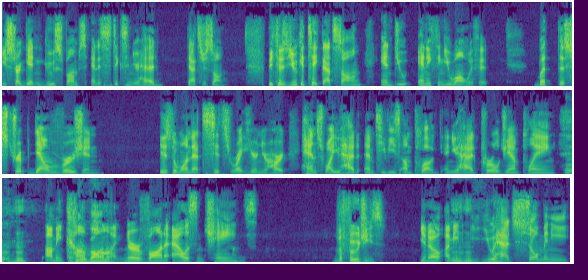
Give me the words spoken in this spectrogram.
you start getting goosebumps and it sticks in your head, that's your song. Because you could take that song and do anything you want with it. But the stripped down version is the one that sits right here in your heart. Hence why you had MTV's Unplugged and you had Pearl Jam playing. Mm-hmm. I mean, come Nirvana. on. Nirvana, Alice in Chains, the Fugees. You know, I mean, Mhm. you had so many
